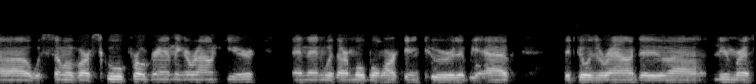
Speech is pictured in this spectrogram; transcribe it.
uh, with some of our school programming around here and then with our mobile marketing tour that we have that goes around to uh, numerous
